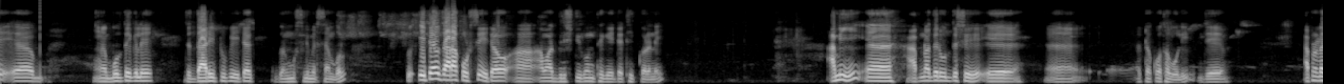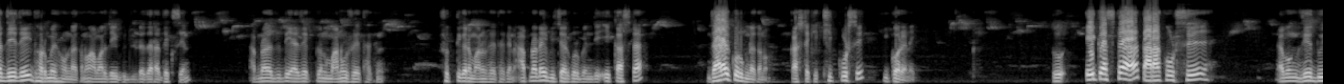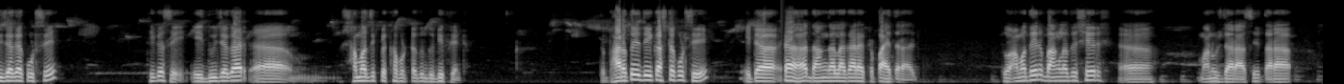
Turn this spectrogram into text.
বলতে গেলে যে দাড়ি টুপি এটা একজন মুসলিমের স্যাম্বল তো এটাও যারা করছে এটাও আমার দৃষ্টিকোণ থেকে এটা ঠিক করে নেই। আমি আপনাদের উদ্দেশ্যে একটা কথা বলি যে, আপনারা যে যেই ধর্মে হন না কেন, আমার যে ভিডিওটা যারা দেখছেন, আপনারা যদি অ্যাজ একজন মানুষ হয়ে থাকেন, সত্যিকারের মানুষ হয়ে থাকেন, আপনারাই বিচার করবেন যে এই কাজটা যারাই করুক না কেন, কাজটা কি ঠিক করছে, কি করে নাই। তো এই কাজটা তারা করছে এবং যে দুই জায়গা করছে, ঠিক আছে? এই দুই জায়গার সামাজিক প্রেক্ষাপটটা কিন্তু ডিফারেন্ট তো ভারতে যে কাজটা করছে, এটা একটা দাঙ্গা লাগার একটা পায়তারা তো আমাদের বাংলাদেশের মানুষ যারা আছে, তারা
